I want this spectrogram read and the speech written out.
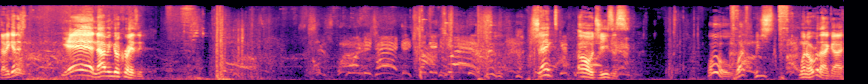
Did I get it? Yeah, now we can go crazy. Shanked. Oh, Jesus. Whoa, what? We just went over that guy.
